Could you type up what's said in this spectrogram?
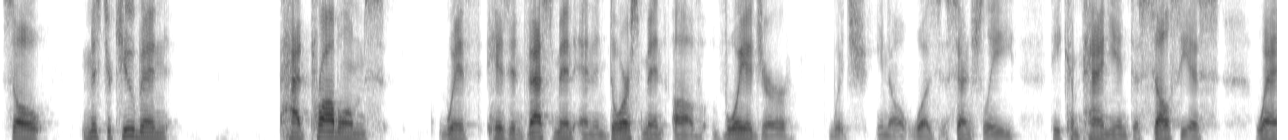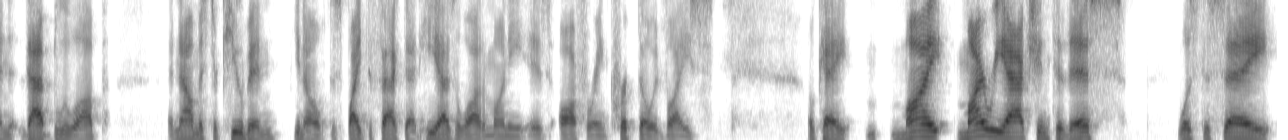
So, Mr. Cuban had problems with his investment and endorsement of Voyager, which, you know, was essentially the companion to Celsius when that blew up. And now Mr. Cuban, you know, despite the fact that he has a lot of money, is offering crypto advice. Okay. My my reaction to this was to say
